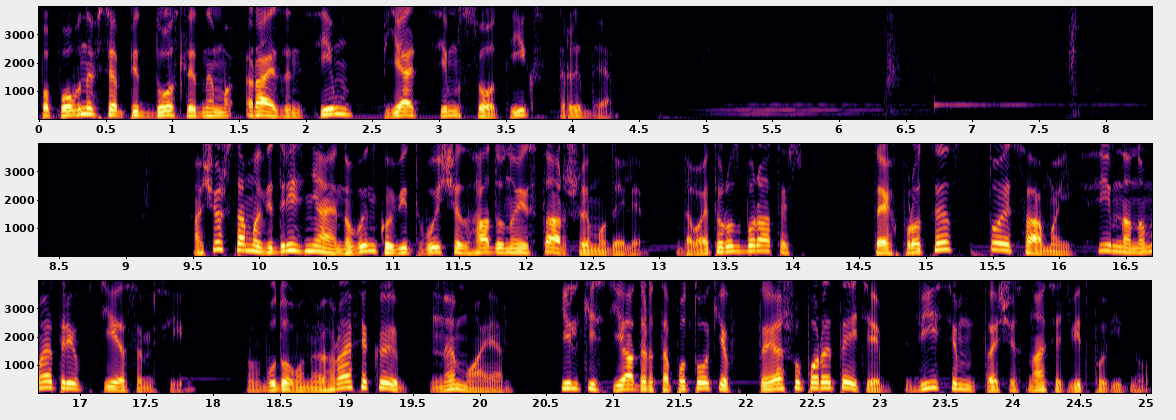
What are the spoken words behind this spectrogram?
поповнився під дослідним Ryzen 7 5700X 3D. А що ж саме відрізняє новинку від вище згаданої старшої моделі? Давайте розбиратись. Техпроцес той самий 7 нанометрів TSMC. Вбудованої графіки немає. Кількість ядер та потоків теж у паритеті 8 та 16 відповідно.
